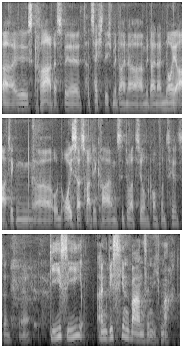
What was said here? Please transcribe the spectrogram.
äh, ist klar, dass wir tatsächlich mit einer, mit einer neuartigen äh, und äußerst radikalen Situation konfrontiert sind. Ja. Die Sie ein bisschen wahnsinnig macht,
